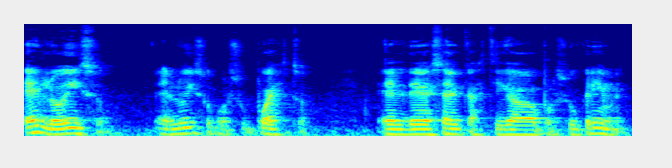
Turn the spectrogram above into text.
él, lo hizo, él lo hizo por supuesto, él debe ser castigado por su crimen.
